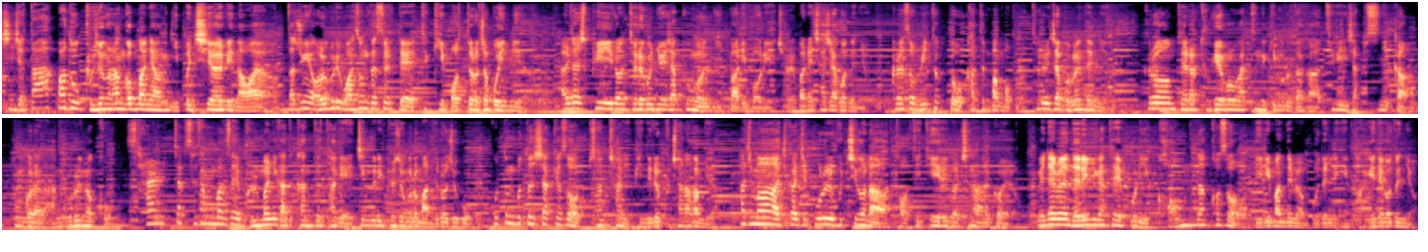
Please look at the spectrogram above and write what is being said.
진짜 딱 봐도 교정을 한 것 마냥 이쁜 치열이 나와요. 나중에 얼굴이 완성됐을 때 특히 멋들어져 보입니다. 알다시피 이런 드래곤류의 작품은 이빨이 머리의 절반을 차지하거든요. 그래서 위턱도 같은 방법으로 틀을 잡으면 됩니다. 그럼 대략 두개골 같은 느낌으로다가 틀이 잡혔으니까 동그란 안구를 넣고 살짝 세상만사에 불만이 가득한 듯하게 찡그리 표정으로 만들어주고 콧등부터 시작해서 천천히 비닐을 붙여나갑니다. 하지만 아직까지 뿔을 붙이거나 더 디테일을 넣진 않을 거예요. 왜냐면 네르기간테의 뿔이 겁나 커서 미리 만들면 모델링에 방해되거든요.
